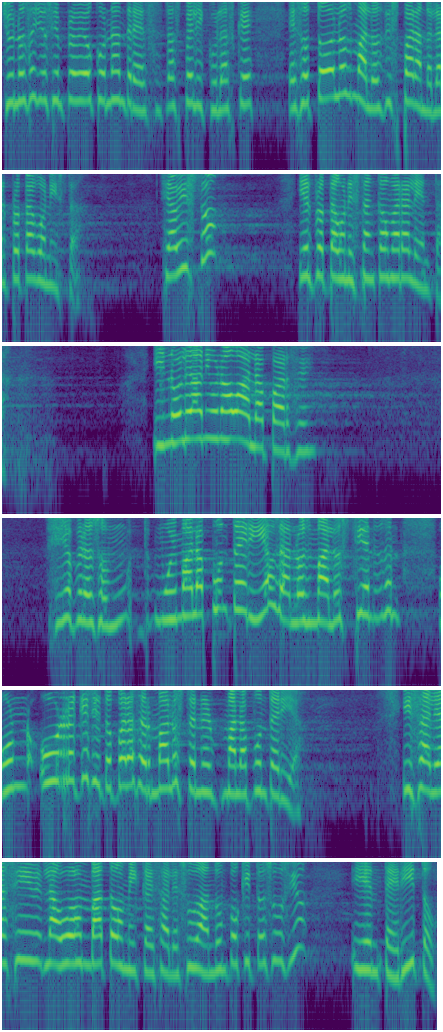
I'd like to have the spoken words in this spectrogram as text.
yo no sé, yo siempre veo con Andrés estas películas que eso todos los malos disparándole al protagonista. ¿Se ha visto? Y el protagonista en cámara lenta. Y no le da ni una bala, parce. Sí, pero son muy mala puntería, o sea, los malos tienen, son un, requisito para ser malos tener mala puntería. Y sale así la bomba atómica y sale sudando un poquito sucio y enterito.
